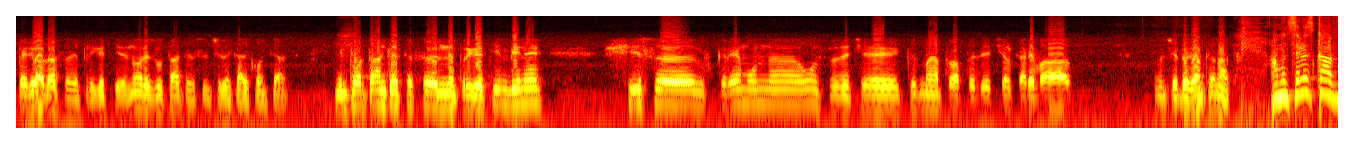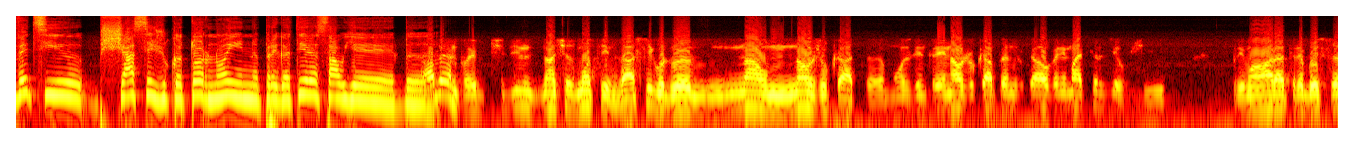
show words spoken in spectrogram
perioada asta de pregătire, nu rezultatele sunt cele care contează. Important este să ne pregătim bine și să creăm un 11 uh, cât mai aproape de cel care va începe campionatul. Am înțeles că aveți uh, șase jucători noi în pregătire sau e... Avem, păi și din acest motiv, dar sigur n-au, n-au jucat. Mulți dintre ei n-au jucat pentru că au venit mai târziu și prima oară trebuie să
